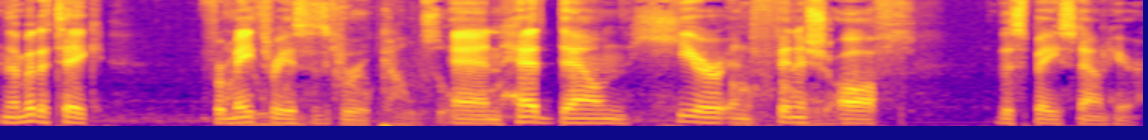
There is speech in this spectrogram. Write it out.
And I'm going to take Varimathras's group Council. and head down here and finish off this base down here.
